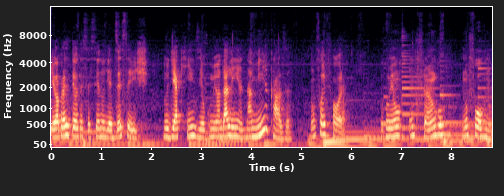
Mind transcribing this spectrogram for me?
eu apresentei o TCC no dia 16. No dia 15, eu comi uma galinha na minha casa, não foi fora. Eu comi um, um frango no forno.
